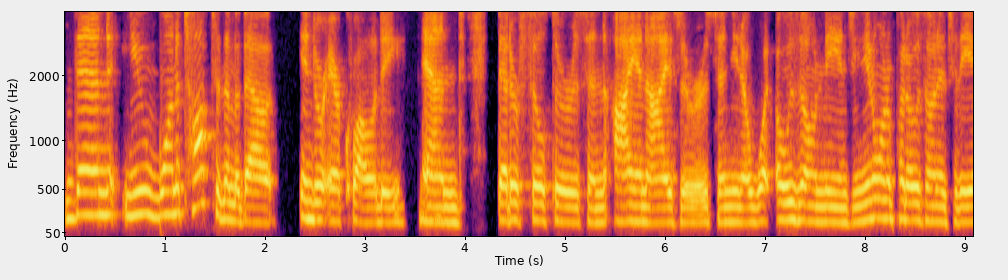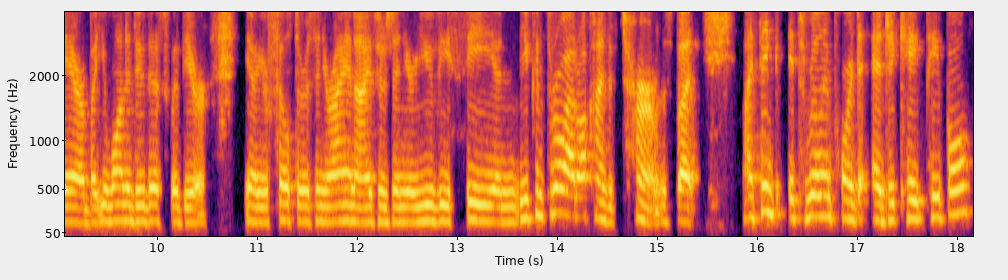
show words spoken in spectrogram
then you want to talk to them about indoor air quality mm-hmm. and better filters and ionizers and you know what ozone means and you don't want to put ozone into the air but you want to do this with your you know your filters and your ionizers and your UVC and you can throw out all kinds of terms but I think it's really important to educate people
